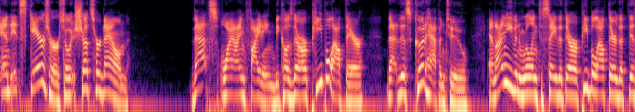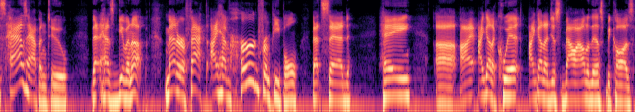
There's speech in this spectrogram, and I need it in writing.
and it scares her so it shuts her down that's why I'm fighting because there are people out there that this could happen to And I'm even willing to say that there are people out there that this has happened to that has given up. Matter of fact, I have heard from people that said, hey, uh, I, I gotta quit. I gotta just bow out of this because,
